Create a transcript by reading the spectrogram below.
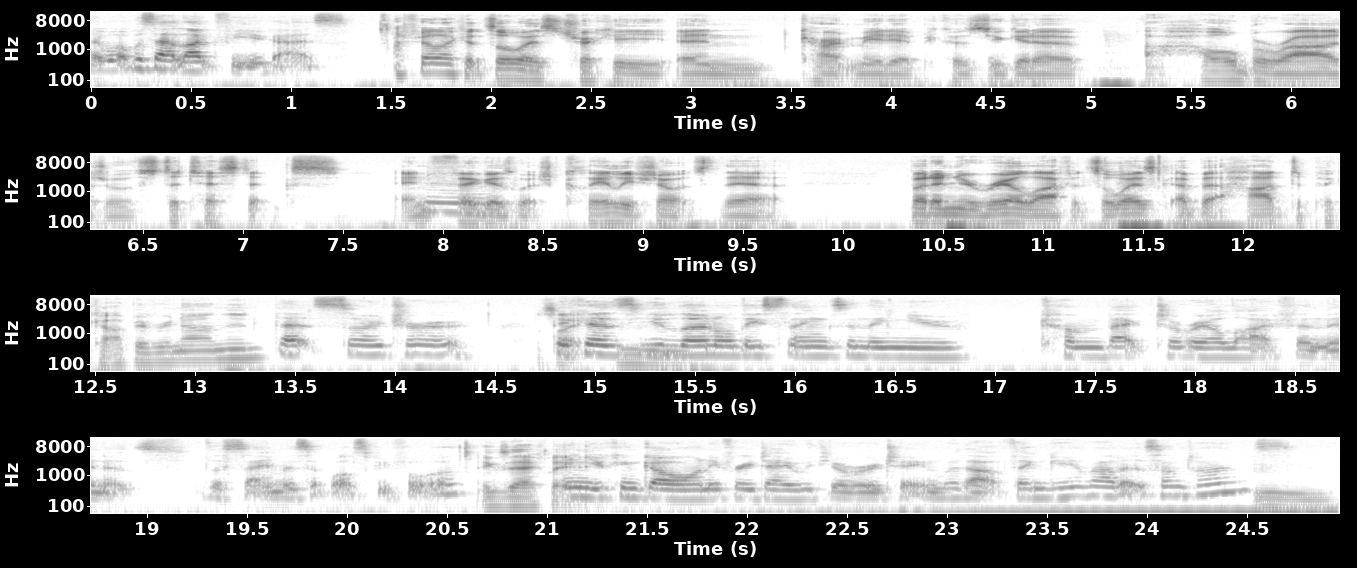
Like, what was that like for you guys? I feel like it's always tricky in current media because you get a, a whole barrage of statistics and Mm. figures which clearly show it's there. But in your real life, it's always a bit hard to pick up every now and then. That's so true. It's like, because you mm, learn all these things and then you come back to real life and then it's the same as it was before. Exactly. And you can go on every day with your routine without thinking about it sometimes. Mm.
